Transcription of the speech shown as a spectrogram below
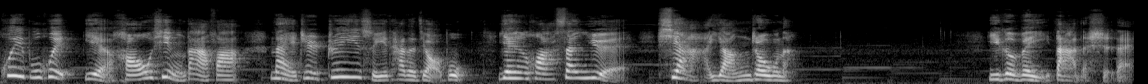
会不会也豪兴大发，乃至追随他的脚步，烟花三月下扬州呢？一个伟大的时代，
